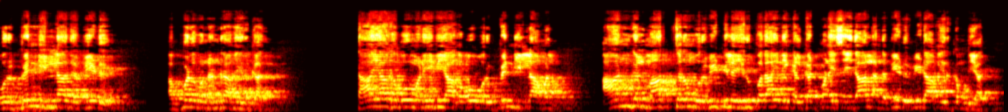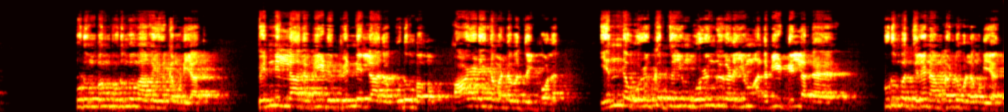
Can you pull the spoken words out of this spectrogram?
ஒரு பெண் இல்லாத வீடு அவ்வளவு நன்றாக இருக்காது. தாயாகவோ மனைவியாகவோ ஒரு பெண் இல்லாமல் ஆண்கள் மாத்திரம் ஒரு வீட்டிலே இருப்பதாய் நீங்கள் கற்பனை செய்தால் அந்த வீடு வீடாக இருக்க முடியாது. குடும்பம் குடும்பமாக இருக்க முடியாது. பெண் இல்லாத வீடு பெண் இல்லாத குடும்பம் பாழடைந்த மண்டபத்தை போல. எந்த ஒழுக்கத்தையும் ஒழுங்குகளையும் அந்த வீட்டில் அந்த குடும்பத்திலே நாம் கண்டுகொள்ள முடியாது.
